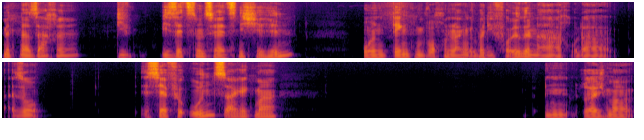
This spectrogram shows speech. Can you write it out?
mit einer Sache, die, wir setzen uns ja jetzt nicht hier hin und denken wochenlang über die Folge nach oder, also, ist ja für uns, sage ich mal, n- sag ich mal,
